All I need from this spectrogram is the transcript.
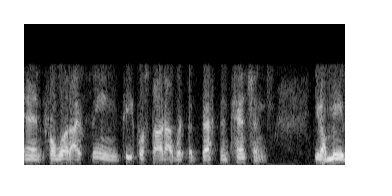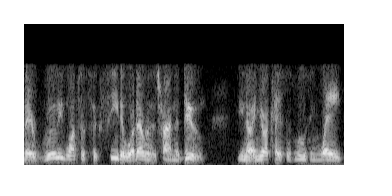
And from what I've seen, people start out with the best intentions. You know, meaning they really want to succeed at whatever they're trying to do. You know, in your case, it's losing weight.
